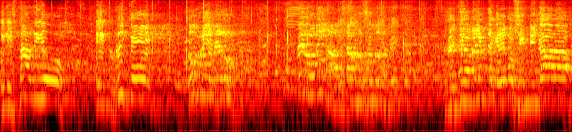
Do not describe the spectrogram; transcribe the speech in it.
el estadio Enrique Doble Melón. Pedro Dina está con nosotros también. Efectivamente queremos indicar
